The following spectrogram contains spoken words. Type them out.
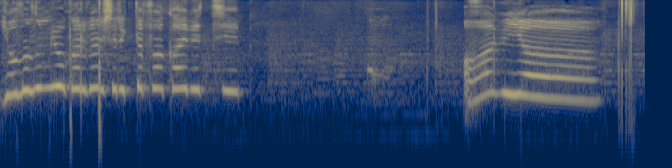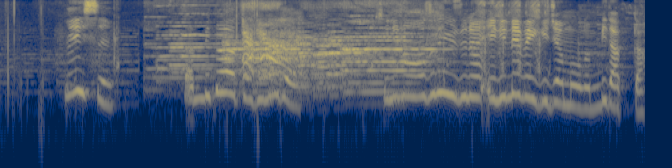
Yalanım yok arkadaşlar ilk defa kaybettim. Abi ya. Neyse. Ben bir daha atacağım da. Eline vereceğim oğlum. Bir dakika.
